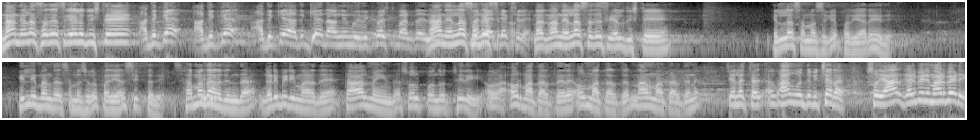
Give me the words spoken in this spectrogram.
ನಾನೆಲ್ಲ ಸದಸ್ಯರು ಹೇಳೋದು ಇಷ್ಟೇ. ಅದಕ್ಕೆ ಅದಕ್ಕೆ ಅದಕ್ಕೆ ಅದಕ್ಕೆ ನಾನು ನಿಮ್ಗೆ ರಿಕ್ವೆಸ್ಟ್ ಮಾಡ್ತಾ ಇದ್ದೀನಿ. ನಾನೆಲ್ಲ ಸದಸ್ಯ ಅಧ್ಯಕ್ಷರೇ. ನಾನೆಲ್ಲ ಸದಸ್ಯರು ಹೇಳೋದು ಇಷ್ಟೇ. ಎಲ್ಲ ಸಮಸ್ಯೆಗೆ ಪರಿಹಾರ ಇದೆ. ಇಲ್ಲಿ ಬಂದ ಸಮಸ್ಯೆಗಳು ಪರಿಹಾರ ಸಿಗ್ತದೆ. ಸಮಾಧಾನದಿಂದ ಗಡಿಬಿಡಿ ಮಾಡದೆ ತಾಳ್ಮೆಯಿಂದ ಸ್ವಲ್ಪ ಒಂದು ಸಿರಿ ಅವ್ರು ಅವ್ರು ಮಾತಾಡ್ತಾರೆ ಅವ್ರು ಮಾತಾಡ್ತಾರೆ ನಾನು ಮಾತಾಡ್ತೇನೆ. ಎಲ್ಲ ಚ ಆಗುವಂಥ ವಿಚಾರ. ಸೊ ಯಾರು ಗಡಿಬಿಡಿ ಮಾಡಬೇಡಿ.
